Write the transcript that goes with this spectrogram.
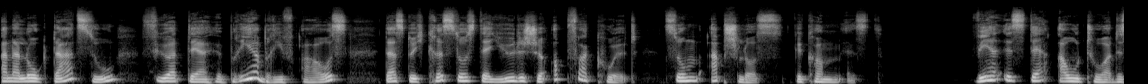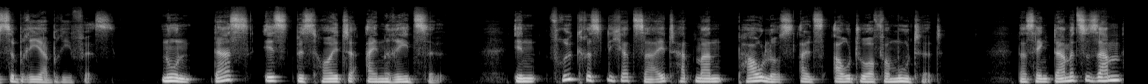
Analog dazu führt der Hebräerbrief aus, dass durch Christus der jüdische Opferkult zum Abschluss gekommen ist. Wer ist der Autor des Hebräerbriefes? Nun, das ist bis heute ein Rätsel. In frühchristlicher Zeit hat man Paulus als Autor vermutet. Das hängt damit zusammen,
